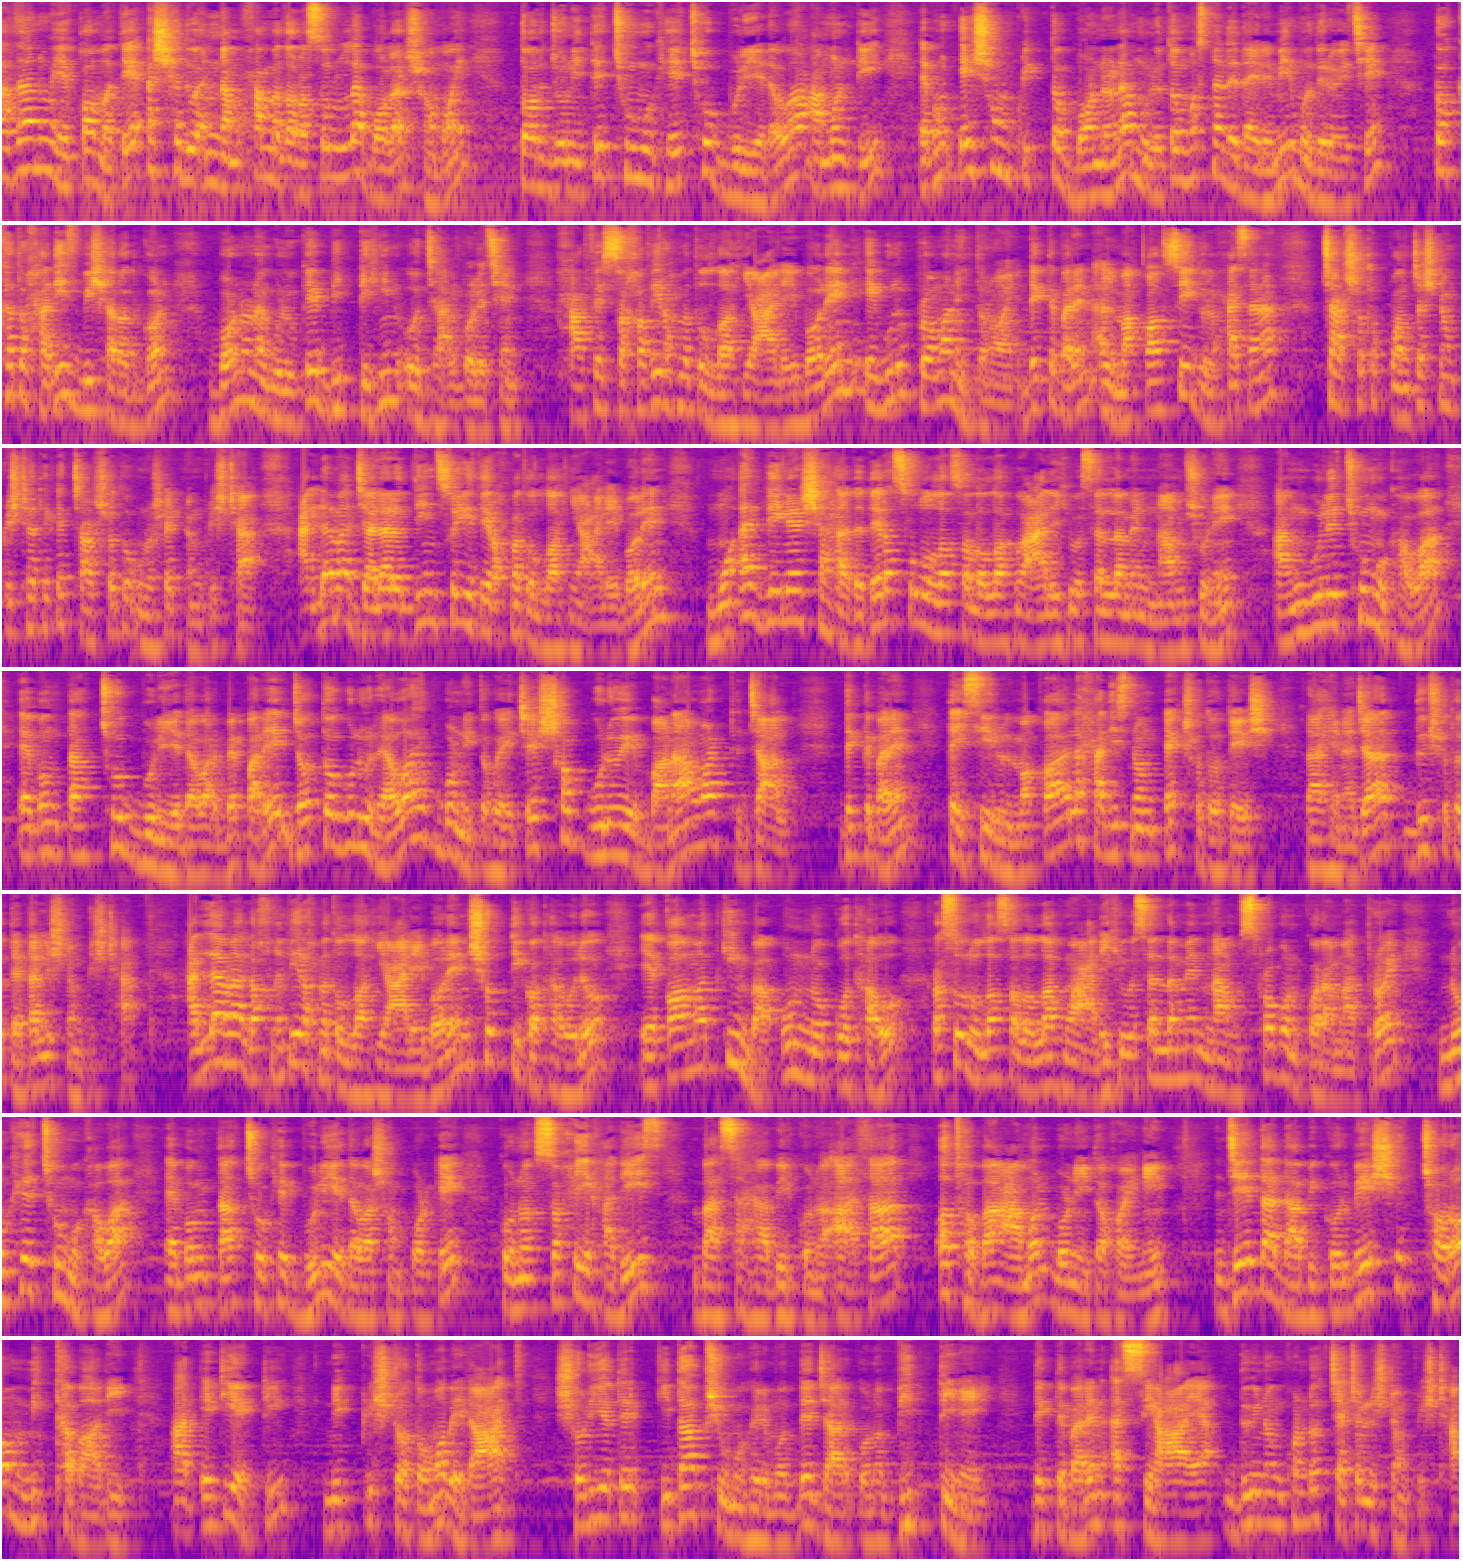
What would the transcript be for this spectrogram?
আজান ও একমতে আশাদু আন্না মুহাম্মদ রাসূলুল্লাহ বলার সময় তর্জনীতে চুমু খেয়ে চোখ বুলিয়ে দেওয়া আমলটি এবং এই সম্পৃক্ত বর্ণনা মূলত মোসনাদে দাইরেমির মধ্যে রয়েছে। প্রখ্যাত হাদিস বিশারদগণ বর্ণনাগুলোকে ভিত্তিহীন ও জাল বলেছেন। হাফেজ সাহাফি রহমতুল্লাহ আলী বলেন, এগুলো প্রমাণিত নয়। দেখতে পারেন আল মাকাসিদুল হাসানা চারশত পঞ্চাশ নং পৃষ্ঠা থেকে চারশত উনষাট নং পৃষ্ঠা। আল্লামা জালালউদ্দিন সৈয়দি রহমতুল্লাহ আলী বলেন, মুআদ্দিনের শাহাদাতে রাসূলুল্লাহ সাল্লাল্লাহু আলাইহি ওয়াসাল্লামের নাম শুনে আঙ্গুলে ছুমু খাওয়া এবং তার চোখ বুলিয়ে দেওয়ার ব্যাপারে যতগুলো রেওয়ায়ত বর্ণিত হয়েছে, সবগুলোই বানাওয়াট জাল। দেখতে পারেন, তাইসিরুল মকাল, হাদিস নং একশত তেইশ রাহেনাজাদ দুইশত তেতাল্লিশ নং পৃষ্ঠা। আল্লামা লখনবী রহমতুল্লাহ আলী বলেন, সত্যি কথা হলো, একামত কিংবা অন্য কোথাও রসুল্লাহ সাল আলহি ওসাল্লামের নাম শ্রবণ করা মাত্রই নখে চুমু খাওয়া এবং তার চোখে বুলিয়ে দেওয়া সম্পর্কে কোনো সহি হাদিস বা সাহাবির কোনো আসার অথবা আমল বর্ণিত হয়নি। যে তা দাবি করবে, সে চরম মিথ্যাবাদী। আর এটি একটি নিকৃষ্টতম বেদাত। শরীয়তের কিতাবসমূহের মধ্যে যার কোনো ভিত্তি নেই। দেখতে পারেন দুই নং খণ্ড, ছেচল্লিশ নং পৃষ্ঠা।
